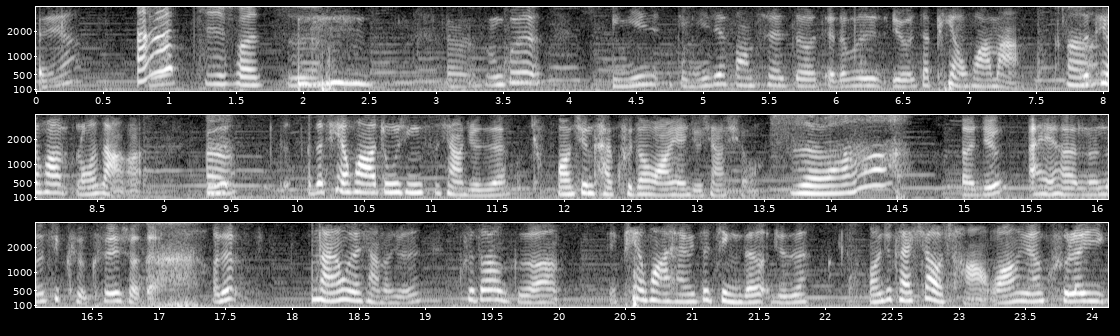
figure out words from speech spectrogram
对呀。啊，记勿住。嗯，我觉着第二第二集放出来之后，后头勿是有一只片花嘛？这片花老长个。嗯。搿只片花中心思想就是王俊凯看到王源就想笑。是伐？呃，就哎呀，侬侬去看看就晓 得。后头哪能会得想到，就是看到搿片花还有一只镜头，就是王俊凯笑场，王源看了伊。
